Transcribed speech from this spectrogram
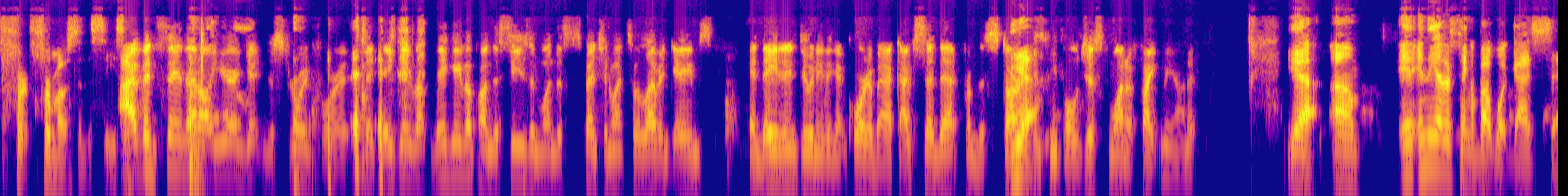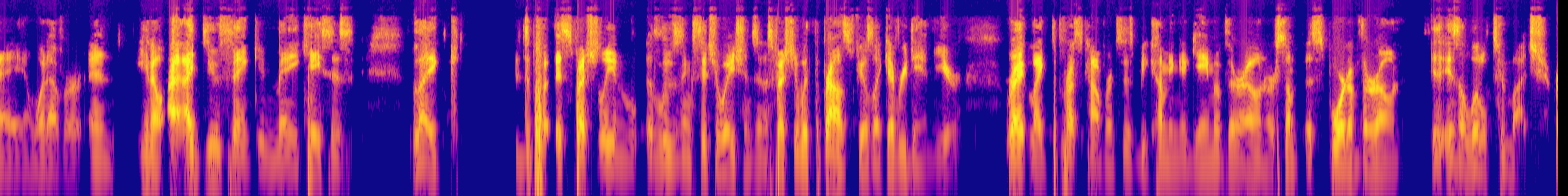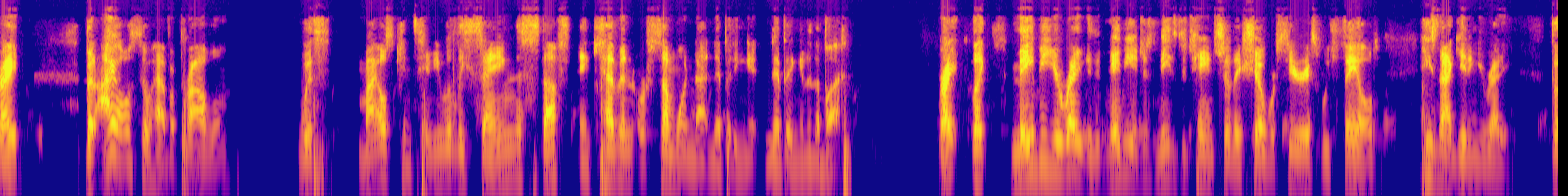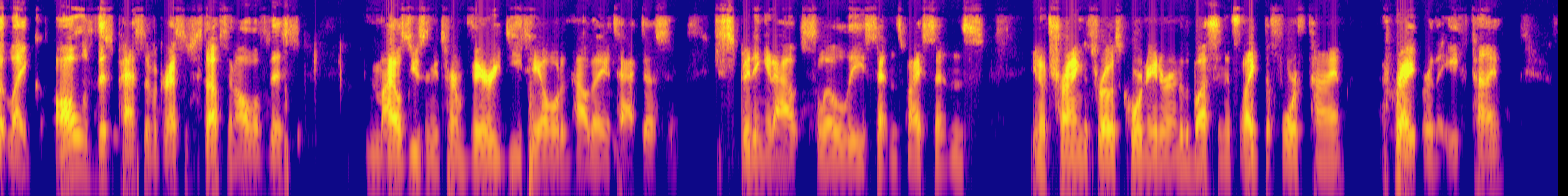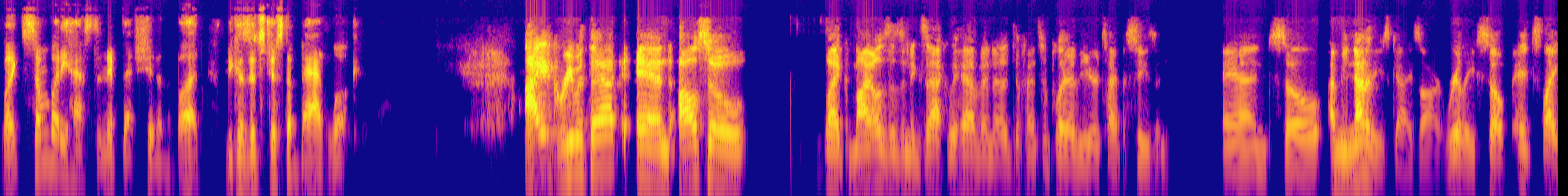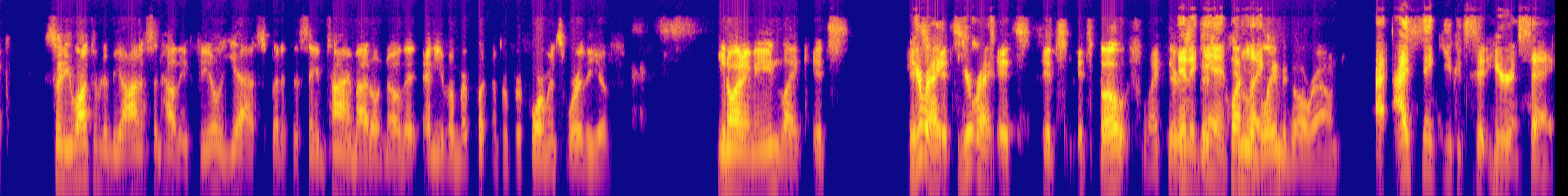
for for most of the season. I've been saying that all year and getting destroyed for it. That they gave up. They gave up on the season when the suspension went to 11 games, and they didn't do anything at quarterback. I've said that from the start, Yeah. and people just want to fight me on it. Yeah. Um, and, and the other thing about what guys say and whatever, and you know, I, I do think in many cases, like, especially in losing situations, and especially with the Browns, it feels like every damn year, right? Like the press conference is becoming a game of their own or some a sport of their own is, is a little too much, right? But I also have a problem with Myles continually saying this stuff and Kevin or someone not nipping it nipping it in the bud right? Like maybe you're right. Maybe it just needs to change so they show we're serious. We failed. He's not getting you ready. But like all of this passive aggressive stuff and all of this, Myles using the term very detailed and how they attacked us and just spitting it out slowly, sentence by sentence, you know, trying to throw his coordinator under the bus. And it's like the fourth time, right? Or the eighth time. Like somebody has to nip that shit in the bud because it's just a bad look. I agree with that, and also, like Myles isn't exactly having a defensive player of the year type of season, and so I mean none of these guys are really. So it's like, so do you want them to be honest in how they feel? Yes, but at the same time, I don't know that any of them are putting up a performance worthy of. You know what I mean? Like it's. You're right. It's, You're right. It's it's it's both. Like there's, And again, there's plenty and of blame to go around. I, I think you could sit here and say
